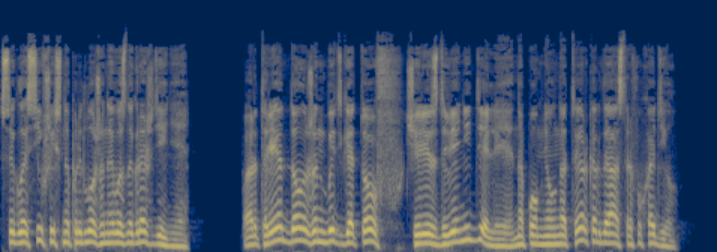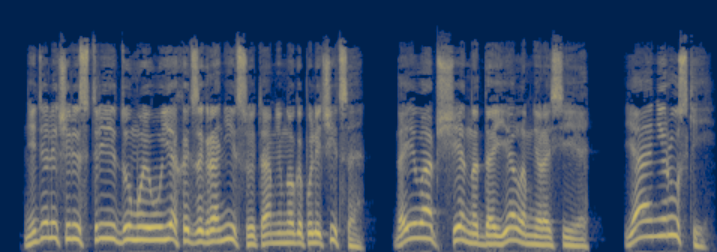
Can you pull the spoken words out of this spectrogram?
согласившись на предложенное вознаграждение. «Портрет должен быть готов через две недели», — напомнил Натер, когда Астров уходил. «Недели через три, думаю, уехать за границу и там немного полечиться. Да и вообще надоела мне Россия. Я не русский,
